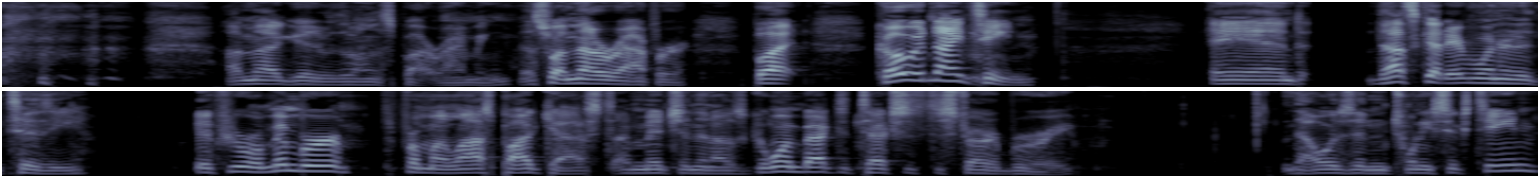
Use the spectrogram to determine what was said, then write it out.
I'm not good with on the spot rhyming. That's why I'm not a rapper. But COVID 19. And that's got everyone in a tizzy. If you remember from my last podcast, I mentioned that I was going back to Texas to start a brewery. That was in 2016.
